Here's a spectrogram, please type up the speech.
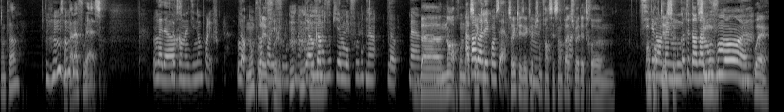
Sympa? Sympa la foulasse. On adore. Donc on a dit non pour les foules. Non, Non pour les foules. Il n'y a aucun de vous qui aime les foules? Non. Non. Bah, Bah non, après on a À part dans les concerts. C'est vrai que les exceptions, enfin c'est sympa, Ouais. tu vois, d'être. euh, si t'es dans le emporter même ce- mood. Quand t'es dans un mouvement, euh, Mm. Ouais,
